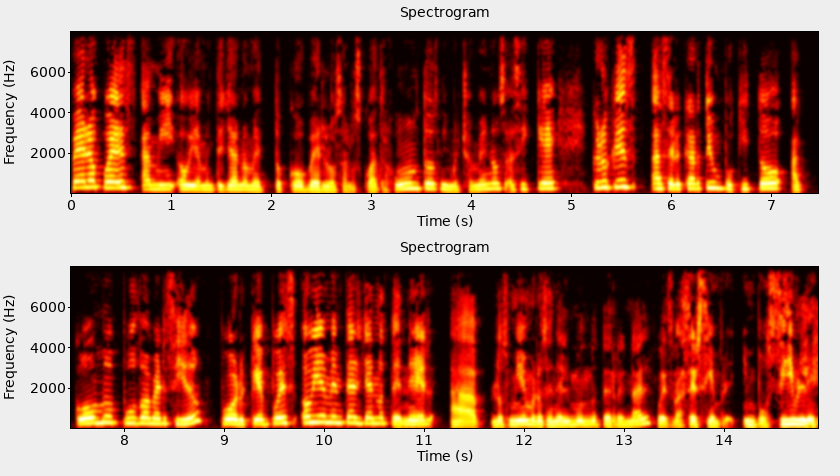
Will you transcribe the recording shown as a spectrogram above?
Pero pues a mí obviamente ya no me tocó verlos a los cuatro juntos, ni mucho menos. Así que creo que es acercarte un poquito a cómo pudo haber sido. Porque pues obviamente al ya no tener a los miembros en el mundo terrenal, pues va a ser siempre imposible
